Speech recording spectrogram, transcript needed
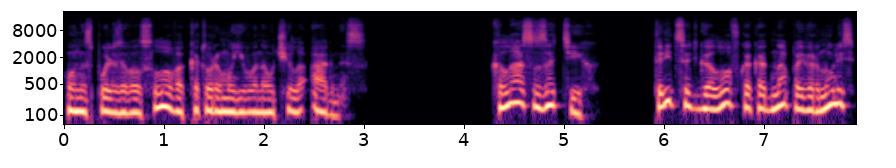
Он использовал слово, которому его научила Агнес. Класс затих. Тридцать голов как одна повернулись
